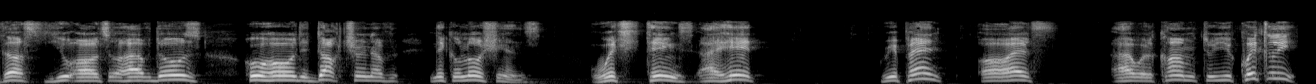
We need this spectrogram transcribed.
Thus you also have those who hold the doctrine of Nicolaitans, which things I hate. Repent, or else I will come to you quickly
